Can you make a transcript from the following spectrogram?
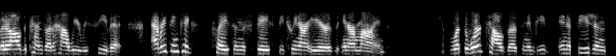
but it all depends on how we receive it. Everything takes place in the space between our ears, in our mind. What the word tells us in, in Ephesians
